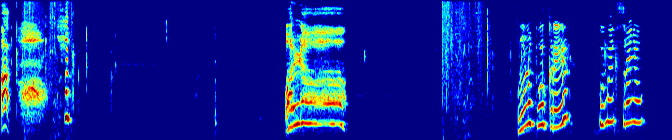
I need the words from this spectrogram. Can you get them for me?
¡Ah! ¡Hola! No lo puedo creer. Fue muy extraño.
